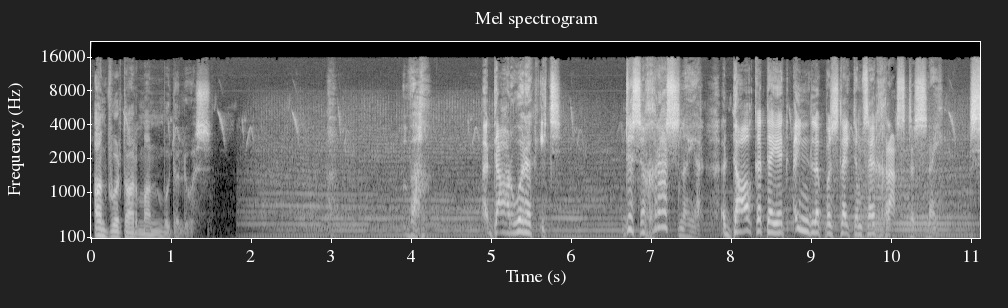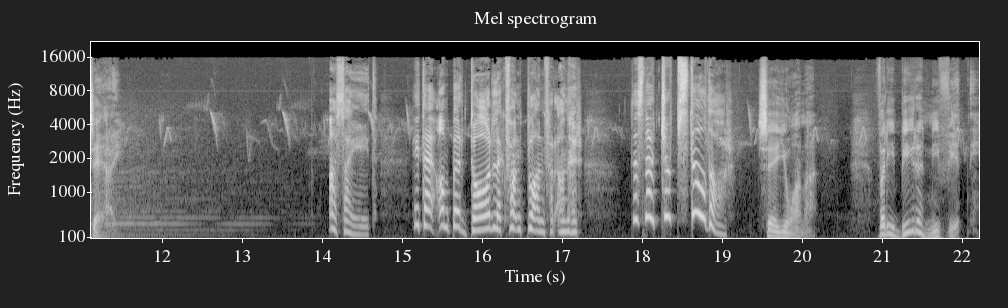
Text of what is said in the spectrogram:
Antwoord haar man moedeloos. Wag. Daar hoor ek iets. Dis 'n grassnyer. Dalk het hy uiteindelik besluit om sy gras te sny. Sê hy. As hy het, het hy amper dadelik van plan verander. Dis nou chop stil daar. sê Johanna. Wat die bure nie weet nie,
